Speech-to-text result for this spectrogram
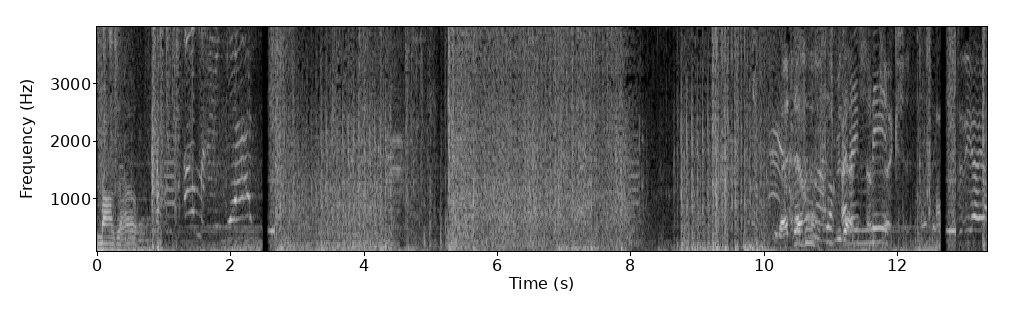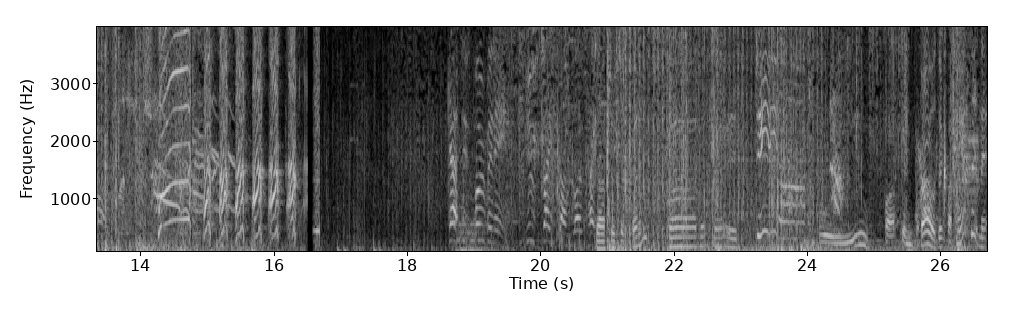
The mom's a hoe. Oh my god. That dude sucked, and I missed. To the AO. Gas is moving in. New safe zone located. Got just a funny. Oh, you fucking Bro, they're camping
